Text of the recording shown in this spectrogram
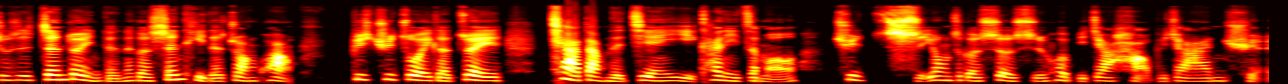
就是针对你的那个身体的状况，必须做一个最恰当的建议，看你怎么去使用这个设施会比较好，比较安全。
